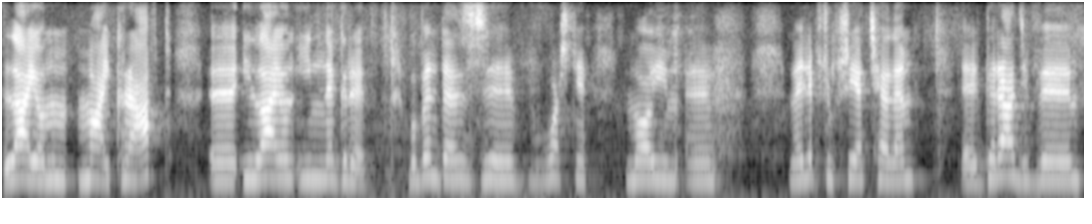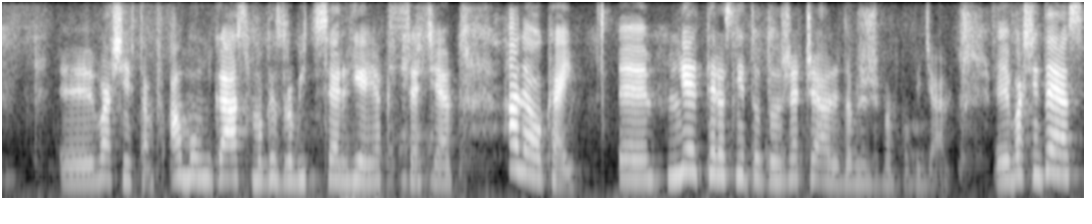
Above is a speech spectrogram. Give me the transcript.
Lion Minecraft i Lion i inne gry, bo będę z właśnie moim najlepszym przyjacielem grać w właśnie tam w Among Us, mogę zrobić serię jak chcecie, ale okej. Y, Nie, teraz nie to do rzeczy, ale dobrze, że wam powiedziałem. Y, Właśnie teraz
